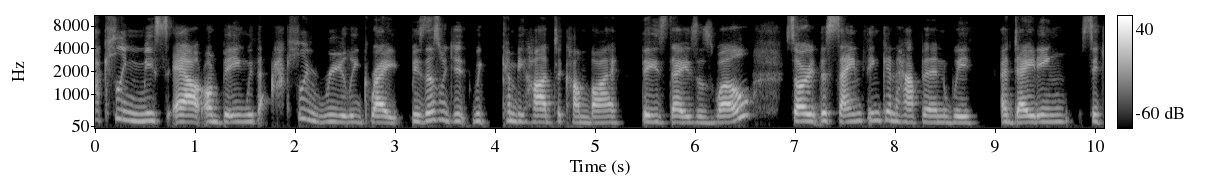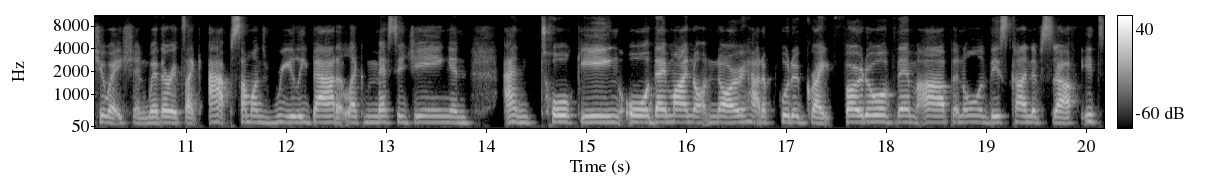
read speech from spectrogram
actually miss out on being with actually really great business, which is, we can be hard to come by these days as well. So the same thing can happen with a dating situation whether it's like app someone's really bad at like messaging and and talking or they might not know how to put a great photo of them up and all of this kind of stuff it's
